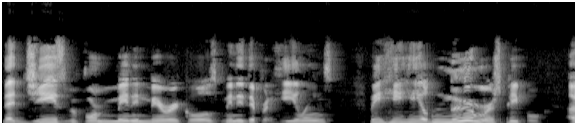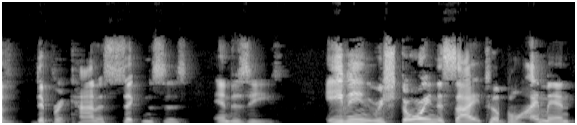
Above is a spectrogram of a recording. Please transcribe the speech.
that Jesus performed many miracles, many different healings. He healed numerous people of different kind of sicknesses and disease, even restoring the sight to a blind man,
